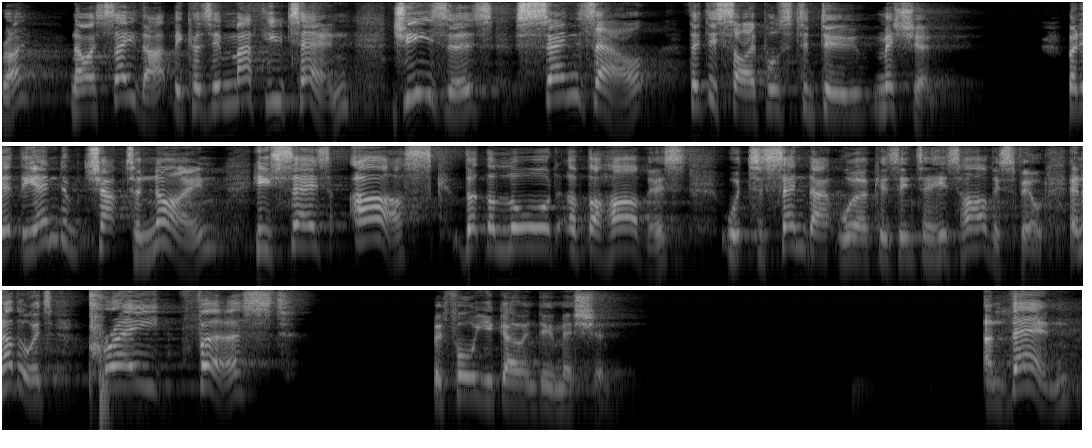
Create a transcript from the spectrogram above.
right? Now, I say that because in Matthew 10, Jesus sends out the disciples to do mission. But at the end of chapter 9, he says, Ask that the Lord of the harvest would to send out workers into his harvest field. In other words, pray first before you go and do mission. And then,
